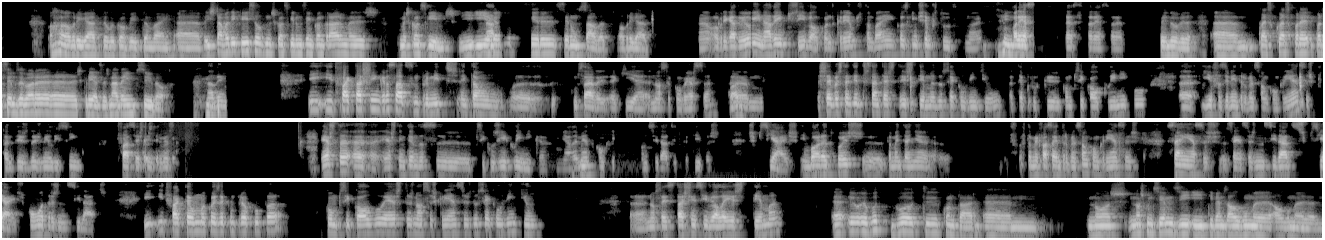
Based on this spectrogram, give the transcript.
Obrigado pelo convite também. Uh, estava difícil de nos conseguirmos encontrar, mas, mas conseguimos. E, e agradeço ser, ser um sábado. Obrigado. Não, obrigado eu e nada é impossível. Quando queremos também conseguimos sempre tudo, não é? parece, parece, parece, parece. Sem dúvida. Uh, quase, quase que parecemos agora as crianças, nada é impossível. Nada é impossível. E, e, de facto acho engraçado, se me permites, então uh, começar aqui a, a nossa conversa. Claro. Um, achei bastante interessante este, este, tema do século XXI, até porque, como psicólogo clínico, uh, ia fazer a intervenção com crianças, portanto, desde 2005 faço esta intervenção. Esta, uh, esta entenda-se psicologia clínica, nomeadamente com crianças com necessidades educativas especiais, embora depois também tenha também faço a intervenção com crianças sem essas, sem essas necessidades especiais, com outras necessidades. E, e, de facto é uma coisa que me preocupa como psicólogo é estas nossas crianças do século XXI. Uh, ah, não sei se estás sensível a este tema. Uh, eu, eu vou, vou, te contar. Nós, nós conhecemos e, e, tivemos alguma, alguma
